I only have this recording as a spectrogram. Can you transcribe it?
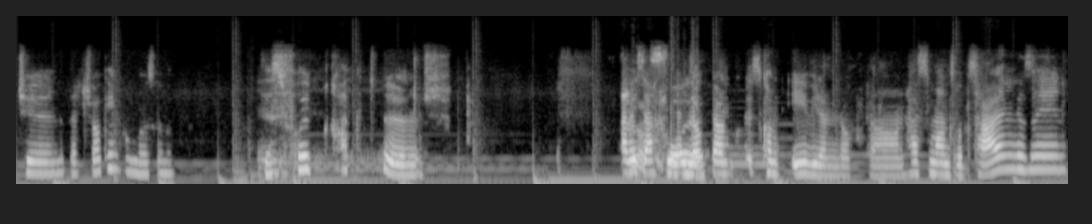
chillen mit der Jogginghose. Das ist voll praktisch. Aber ich sag dir, voll. Lockdown, es kommt eh wieder ein Lockdown. Hast du mal unsere Zahlen gesehen?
